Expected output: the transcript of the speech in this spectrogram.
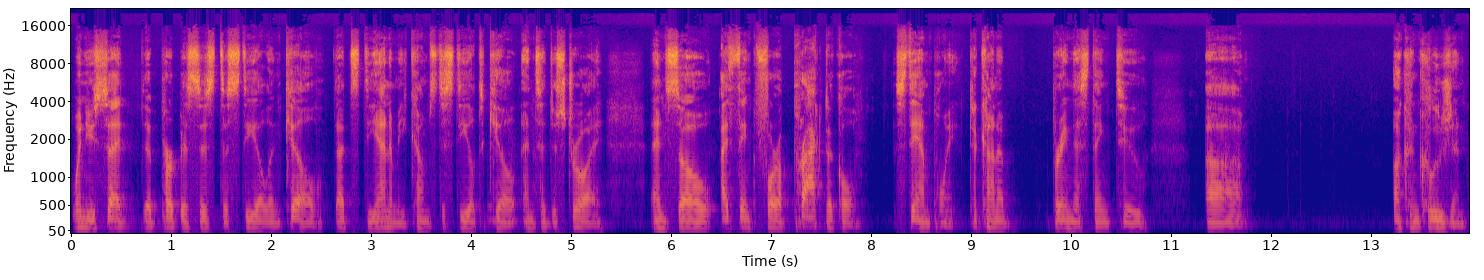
when you said the purpose is to steal and kill, that's the enemy comes to steal, to kill, and to destroy. And so I think for a practical standpoint to kind of bring this thing to uh, a conclusion,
